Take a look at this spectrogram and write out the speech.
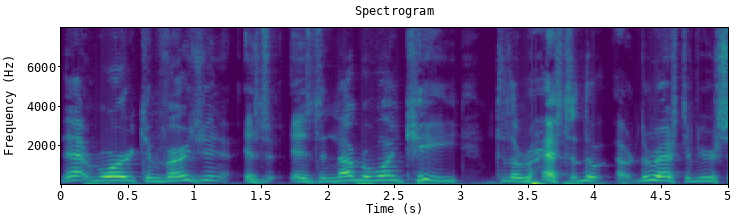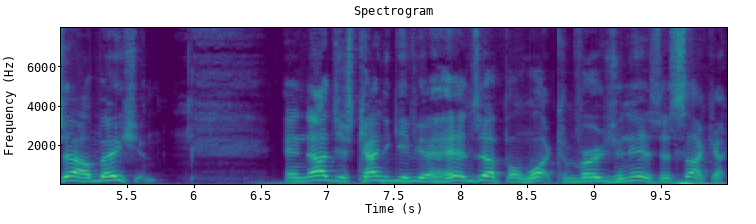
That word conversion is, is the number one key to the rest of the, the rest of your salvation. And I'll just kind of give you a heads up on what conversion is. It's like a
